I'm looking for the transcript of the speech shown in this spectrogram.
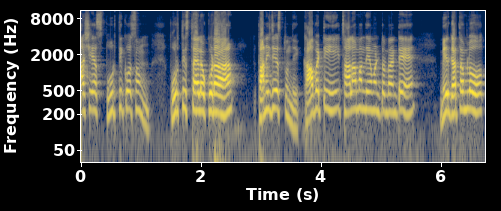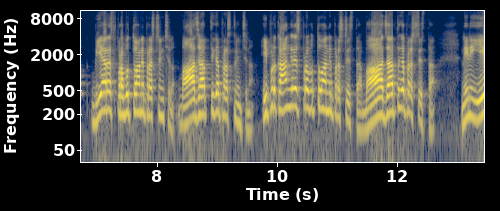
ఆశయ స్ఫూర్తి కోసం పూర్తి స్థాయిలో కూడా పనిచేస్తుంది. కాబట్టి చాలామంది ఏమంటున్నారంటే మీరు గతంలో బీఆర్ఎస్ ప్రభుత్వాన్ని ప్రశ్నించిన బాజాప్తిగా ప్రశ్నించిన ఇప్పుడు కాంగ్రెస్ ప్రభుత్వాన్ని ప్రశ్నిస్తా బాజాప్తిగా ప్రశ్నిస్తా. నేను ఏ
